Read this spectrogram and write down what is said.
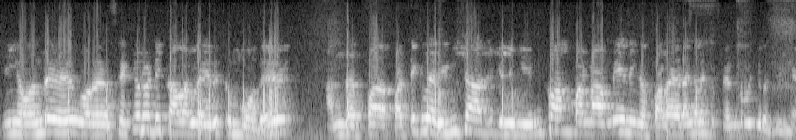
நீங்க வந்து ஒரு செக்யூரிட்டி கவர்ல இருக்கும்போது அந்த பர்டிகுலர் இன்சார்ஜுக்கு நீங்க இன்ஃபார்ம் பண்ணாமே நீங்க பல இடங்களுக்கு சென்றிருக்கீங்க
